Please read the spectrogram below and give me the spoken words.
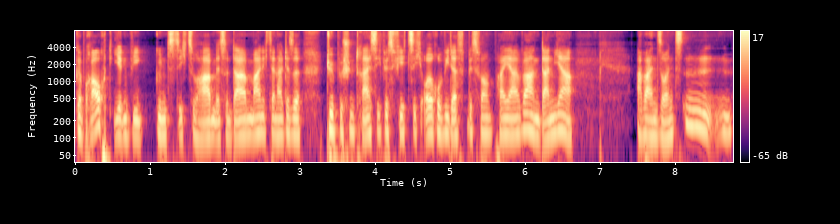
gebraucht irgendwie günstig zu haben ist und da meine ich dann halt diese typischen 30 bis 40 Euro, wie das bis vor ein paar Jahren waren, dann ja. Aber ansonsten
